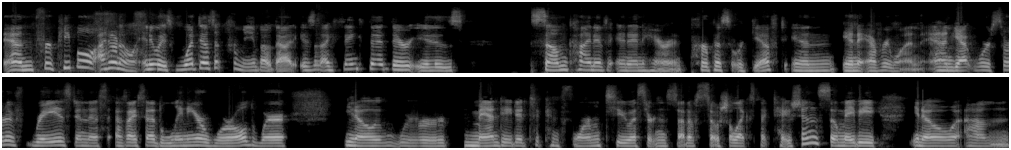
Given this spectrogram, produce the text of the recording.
and for people, I don't know. Anyways, what does it for me about that is I think that there is some kind of an inherent purpose or gift in in everyone. And yet we're sort of raised in this as i said linear world where you know we're mandated to conform to a certain set of social expectations. So maybe you know um,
